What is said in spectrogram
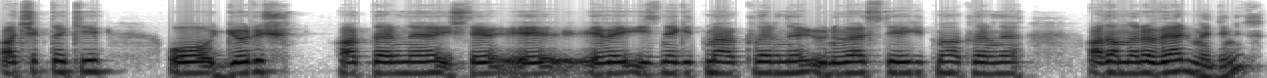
Açıktaki o görüş haklarını işte e, eve izne gitme haklarını, üniversiteye gitme haklarını adamlara vermediniz.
